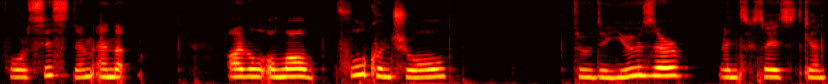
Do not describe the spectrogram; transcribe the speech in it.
for system and I will allow full control to the user and says it can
